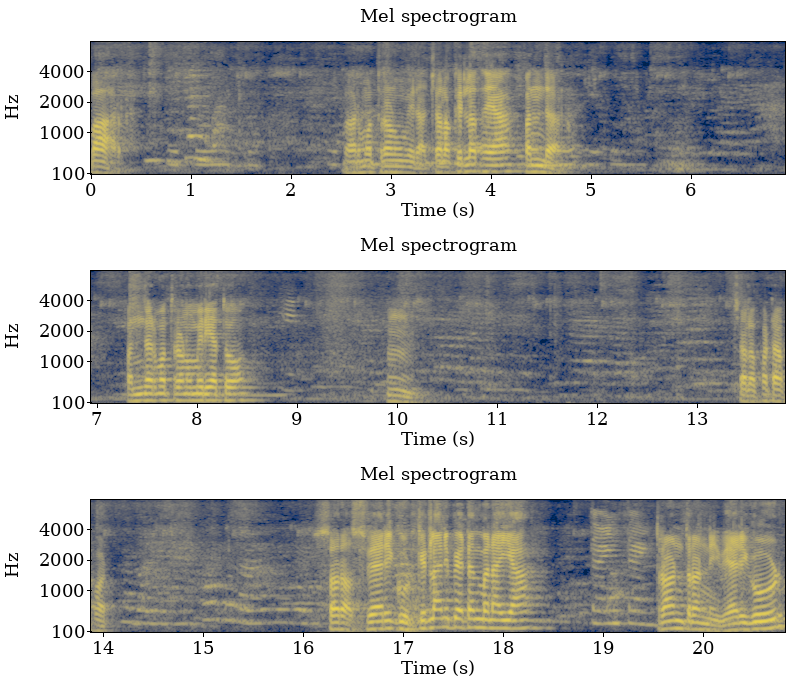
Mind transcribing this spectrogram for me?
બાર. બારમાં ત્રણ ઉમેર્યા ચાલો, કેટલા થયા? પંદર. પંદરમાં ત્રણ ઉમેર્યા તો? હમ. ચાલો, ફટાફટ. સરસ વેરી ગુડ કેટલાની પેટર્ન બનાવી આ? ત્રણ ત્રણની વેરી ગુડ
